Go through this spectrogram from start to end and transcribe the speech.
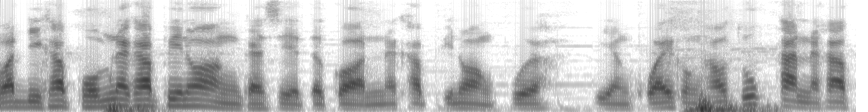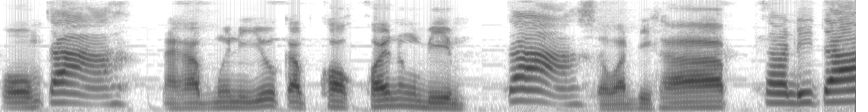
วัสดีครับผมนะครับพี่น้องเกษตรกรนะครับพี่น้องเพื่อเลี้ยงควายของเขาทุกท่านนะครับผมจ้านะครับมือนี้อยู่กับคอกควายน้องบีมจ้าสวัสดีครับ สวัสดีจ้า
